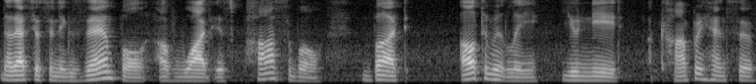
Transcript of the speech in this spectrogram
Now, that's just an example of what is possible, but ultimately, you need a comprehensive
